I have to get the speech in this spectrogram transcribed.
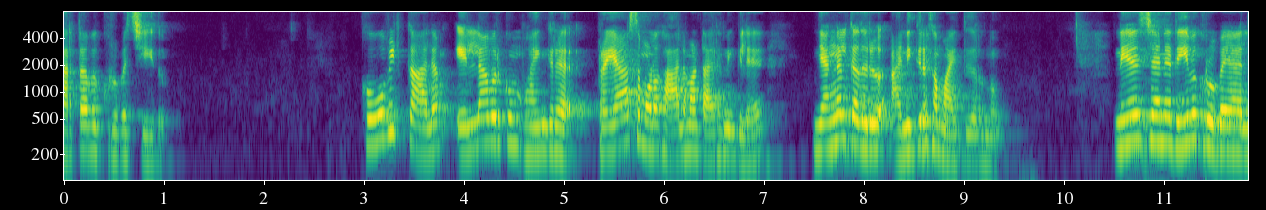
കർത്താവ് കൃപ ചെയ്തു. കോവിഡ് കാലം എല്ലാവർക്കും ഭയങ്കര പ്രയാസമുള്ള കാലമായിട്ടായിരുന്നെങ്കിൽ ഞങ്ങൾക്കതൊരു അനുഗ്രഹമായി തീർന്നു. നേർച്ചാനെ ദൈവകൃപയാൽ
